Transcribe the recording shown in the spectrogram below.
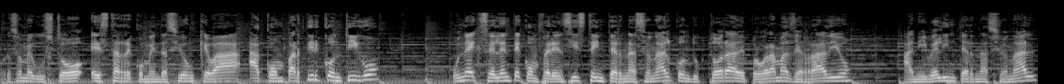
Por eso me gustó esta recomendación que va a compartir contigo una excelente conferencista internacional, conductora de programas de radio a nivel internacional,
